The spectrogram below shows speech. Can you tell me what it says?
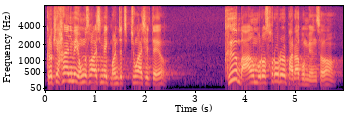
그렇게 하나님의 용서하심에 먼저 집중하실 때요. 그 마음으로 서로를 바라보면서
